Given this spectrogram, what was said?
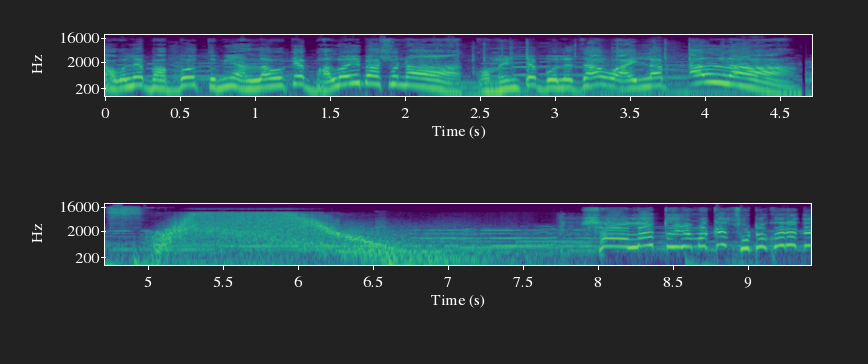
তাহলে ভাববো তুমি আল্লাহকে ভালোই বাসো না। কমেন্টে বলে যাও আই লাভ আল্লাহ। শালা তুই আমাকে ছোট করে তো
